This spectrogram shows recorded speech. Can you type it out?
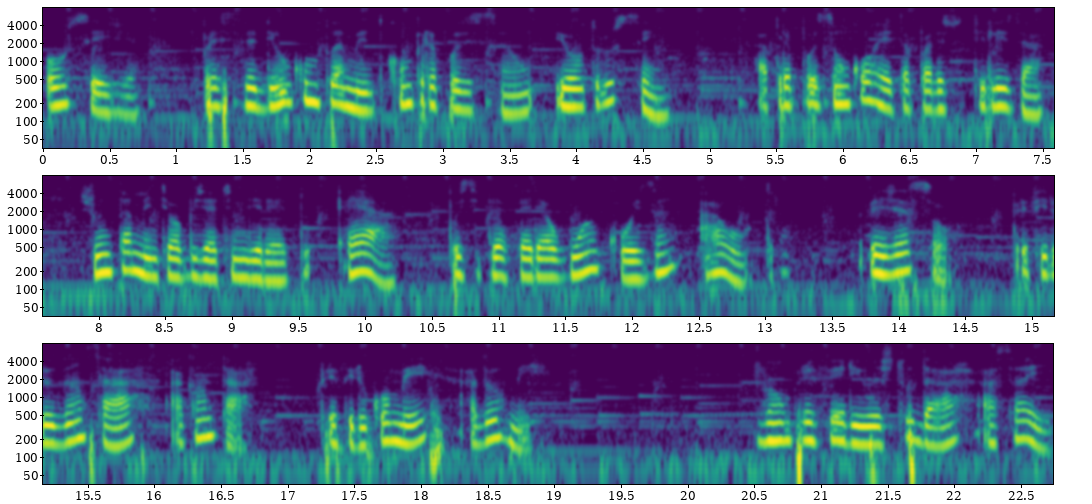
ou seja, precisa de um complemento com preposição e outro sem. A preposição correta para se utilizar juntamente ao objeto indireto é a, pois se prefere alguma coisa a outra. Veja só, prefiro dançar a cantar, prefiro comer a dormir. João preferiu estudar a sair.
